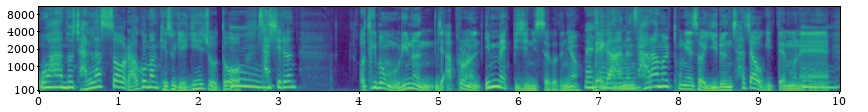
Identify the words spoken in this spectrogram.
와 너 잘났어라고만 계속 얘기해줘도 음. 사실은 어떻게 보면 우리는 이제 앞으로는 인맥 비즈니스거든요. 맞아요. 내가 아는 사람을 통해서 일은 찾아오기 때문에 음.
